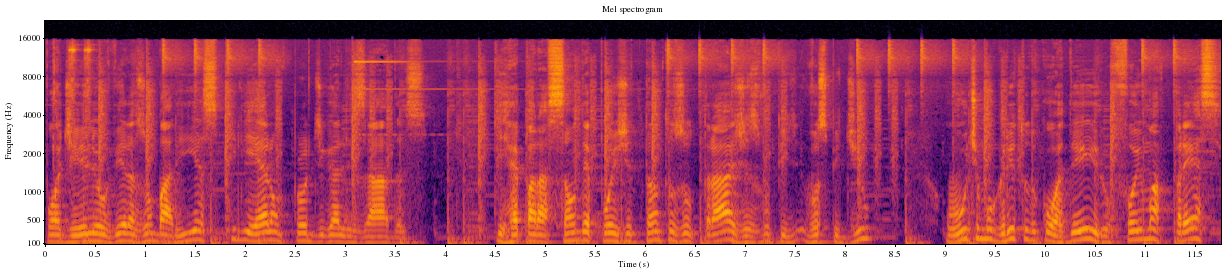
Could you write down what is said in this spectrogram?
pode ele ouvir as zombarias que lhe eram prodigalizadas. Que reparação depois de tantos ultrajes vos pediu? O último grito do cordeiro foi uma prece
